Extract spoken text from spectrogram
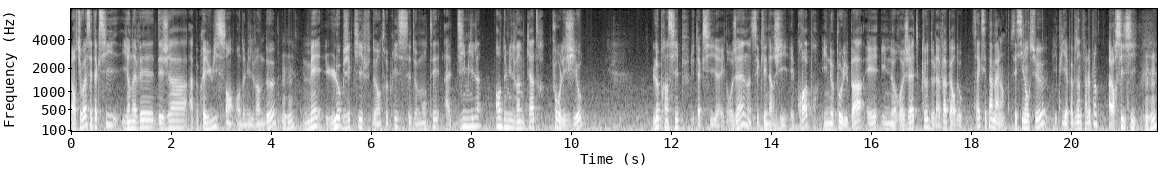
Alors tu vois, ces taxis, il y en avait déjà à peu près 800 en 2022, Mhm. mais l'objectif de l'entreprise, c'est de monter à 10 000 en 2024 pour les JO. Le principe du taxi à hydrogène, c'est que l'énergie est propre, il ne pollue pas et il ne rejette que de la vapeur d'eau. C'est vrai que c'est pas mal, hein. c'est silencieux et puis il n'y a pas besoin de faire le plein. Alors si, si, Mhm.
